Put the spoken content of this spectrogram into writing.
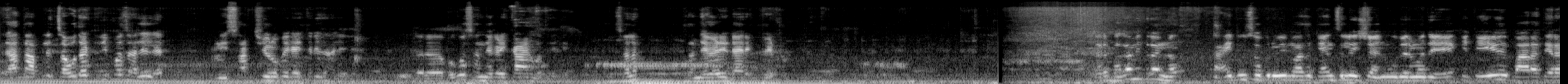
तर आता आपले चौदा ट्रिप झालेले आहेत आणि सातशे रुपये काहीतरी झालेले आहेत. तर बघू संध्याकाळी काय होते ते. चला संध्याकाळी डायरेक्ट भेटू. तर बघा मित्रांनो काही दिवसापूर्वी माझं कॅन्सलेशन उबेरमध्ये किती बारा तेरा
